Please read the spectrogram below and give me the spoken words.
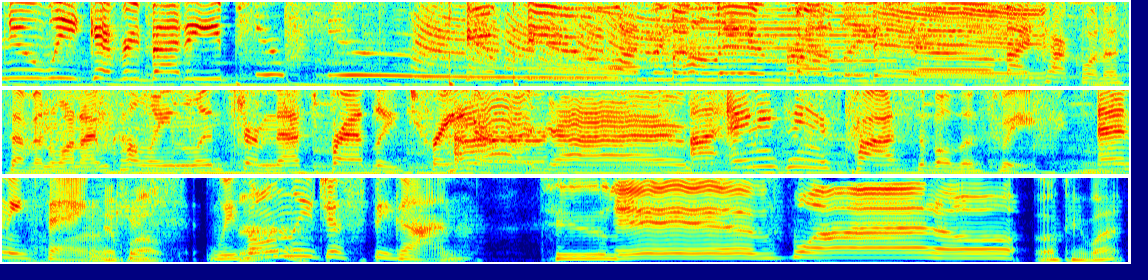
It is a fresh new week, everybody. Pew pew. Pew pew on the Colleen and Bradley Show. My Talk 1071. I'm Colleen Lindstrom. That's Bradley Traynor. Hi, guys. Uh, anything is possible this week. Anything. Yeah, well, Because we've sure. only just begun. to live wide open. Okay, what?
